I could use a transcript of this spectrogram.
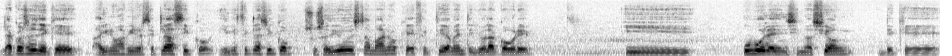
La cosa es de que ahí nomás vino este clásico, y en este clásico sucedió esta mano que efectivamente yo la cobré, y hubo la insinuación de que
